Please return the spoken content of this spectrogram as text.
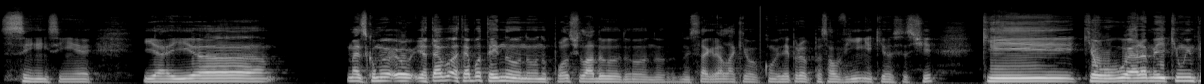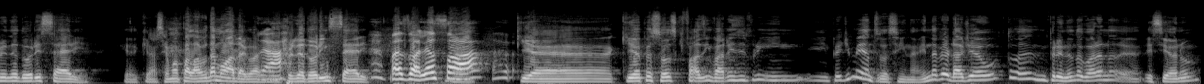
Sim, sim. é. E aí. ah, Mas como eu, eu até, até botei no, no, no post lá do, do, do- no Instagram lá que eu convidei para o pessoal vir aqui assistir, que, que eu era meio que um empreendedor em série. Que essa é uma palavra da moda agora, né? ah. empreendedor em série. Mas olha só. Né? Que, é, que é pessoas que fazem vários empre empreendimentos, assim, né? E na verdade eu estou empreendendo agora, né? esse ano,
